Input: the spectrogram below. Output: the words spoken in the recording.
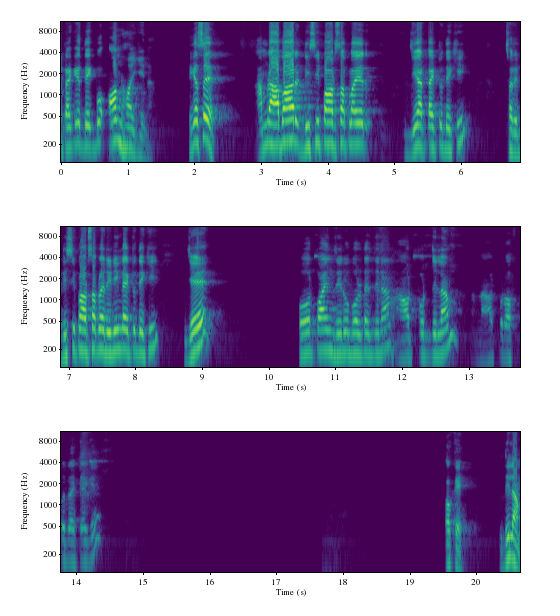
এটাকে দেখব অন হয় কিনা। ঠিক আছে? আমরা আবার ডিসি পাওয়ার সাপ্লাইয়ের জিআরটা একটু দেখি। সরি ডিসি পাওয়ার সাপ্লাই রিডিংটা একটু দেখি। যে ফোর পয়েন্ট জিরো ভোল্টেজ দিলাম আউটপুট দিলাম। আউটপুট অফ করে রাখি আগে। ওকে দিলাম।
